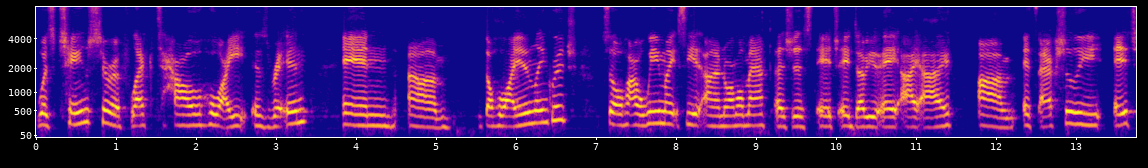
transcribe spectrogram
was changed to reflect how Hawaii is written in um, the Hawaiian language. So how we might see it on a normal map as just H A W A I I, um, it's actually H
